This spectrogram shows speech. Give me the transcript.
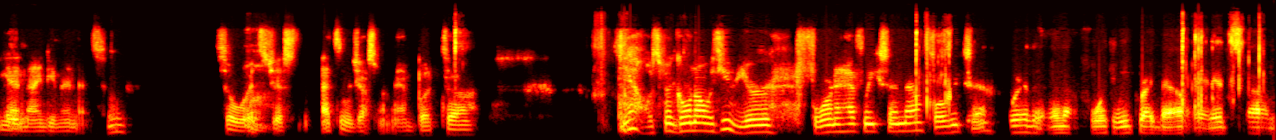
yeah, 90 minutes. Mm. So it's just that's an adjustment, man. But uh yeah, what's been going on with you? You're four and a half weeks in now, four weeks in. We're in, the, in our fourth week right now, and it's um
